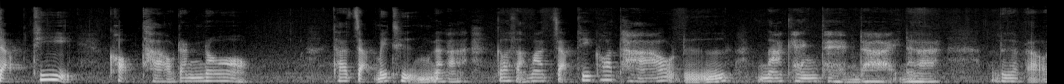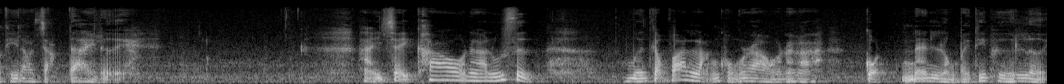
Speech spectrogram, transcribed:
จับที่ขอบเท้าด้านนอก ถ้าจับไม่ถึงนะคะ ก็สามารถจับที่ข้อเท้าหรือหน้าแข้งแทนได้นะคะ เลือกเอาที่เราจับได้เลย หายใจเข้านะคะรู้สึกเหมือนกับว่าหลังของเรานะคะ กดแน่นลงไปที่พื้นเลย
